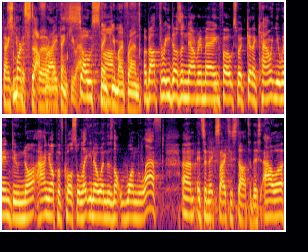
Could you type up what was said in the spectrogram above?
Thank Smart you, stuff, Berger. right? Thank you. So smart. Thank you, my friend. About three dozen now remain, folks. We're going to count you in. Do not hang up, of course. We'll let you know when there's not one left. Um, it's an exciting start to this hour.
